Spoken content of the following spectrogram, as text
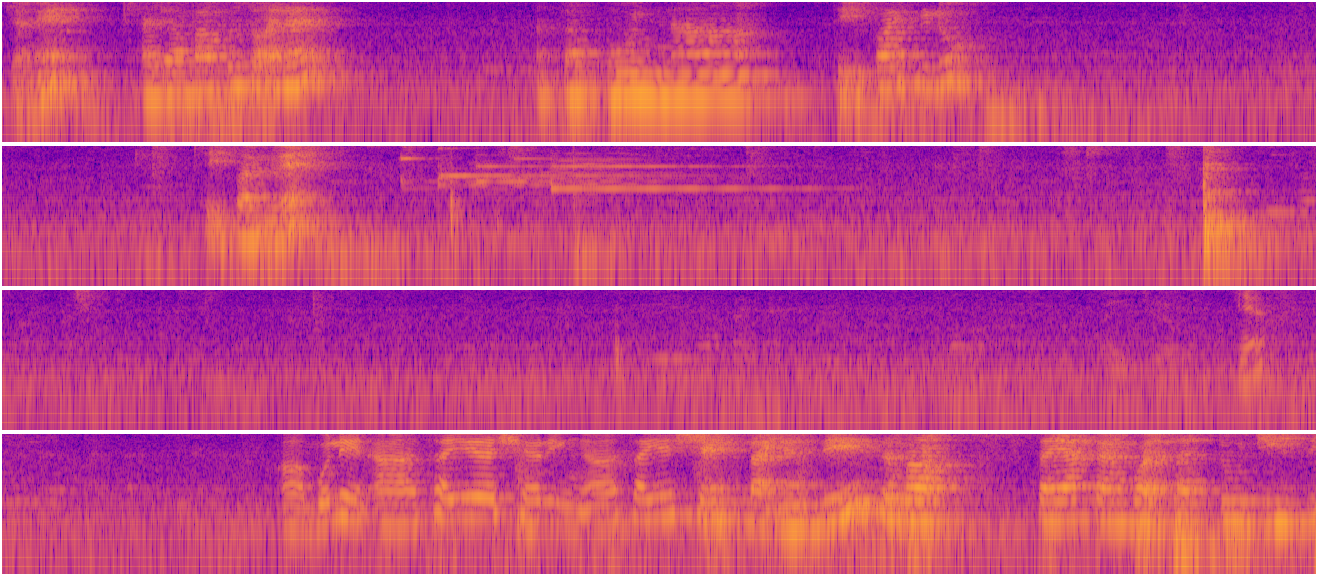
Sekejap eh. Ada apa-apa soalan? Ataupun nak Take five dulu. Take five dulu eh. Ya. Uh, boleh uh, saya sharing uh, saya share slide nanti sebab saya akan buat satu GC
